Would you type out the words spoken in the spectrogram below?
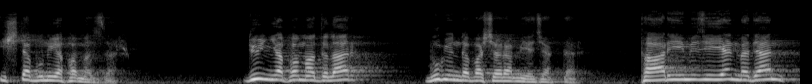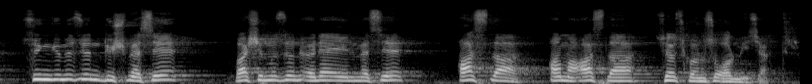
İşte bunu yapamazlar. Dün yapamadılar, bugün de başaramayacaklar. Tarihimizi yenmeden süngümüzün düşmesi, başımızın öne eğilmesi asla ama asla söz konusu olmayacaktır.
